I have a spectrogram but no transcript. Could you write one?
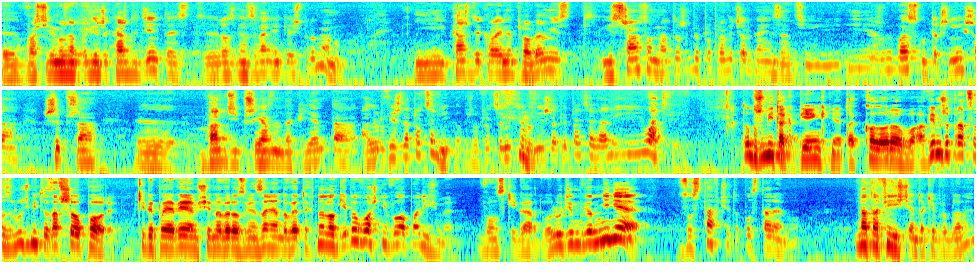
Y, Właściwie można powiedzieć, że każdy dzień to jest rozwiązywanie jakiegoś problemu. I każdy kolejny problem jest, jest szansą na to, żeby poprawić organizację i, żeby była skuteczniejsza, szybsza, bardziej przyjazna dla klienta, ale również dla pracowników, żeby pracownicy również lepiej pracowali i łatwiej. To brzmi tak pięknie, tak kolorowo, a wiem, że praca z ludźmi to zawsze opory. Kiedy pojawiają się nowe rozwiązania, nowe technologie, bo właśnie wyłapaliśmy wąskie gardło. Ludzie mówią, nie, nie, zostawcie to po staremu. Natrafiliście na takie problemy?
